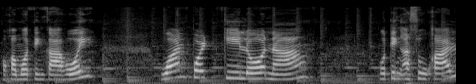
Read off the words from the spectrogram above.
o kamoting kahoy. 1 4 kilo ng puting asukal.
